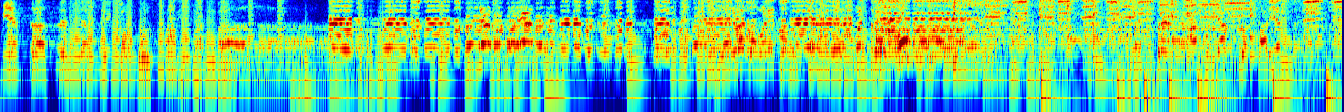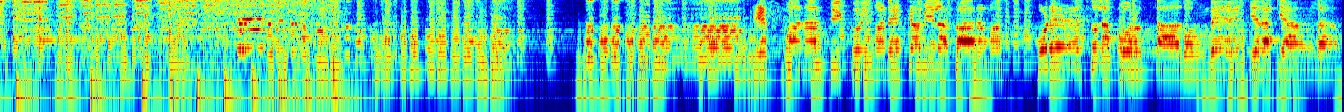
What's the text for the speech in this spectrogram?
mientras esté así con Guzmán y Zambada. ¡Llamo, pariente! Y ahí donde se encuentre viejón. La estrella de Razo Yastro, pariente. Es fanático y maneja bien las armas, por eso la porta donde quiera que anda.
